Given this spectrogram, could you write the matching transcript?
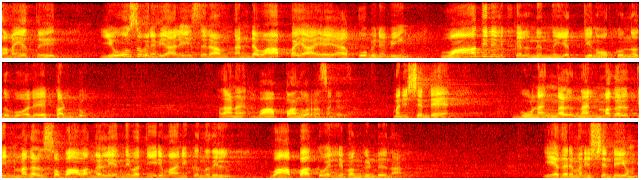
സമയത്ത് യൂസുഫ് നബി അലൈഹി ഇസ്ലാം തന്റെ വാപ്പയായ യാക്കൂബ് നബി വാതിലിൽക്കൽ നിന്ന് എത്തി നോക്കുന്നത് പോലെ കണ്ടു. അതാണ് വാപ്പ എന്ന് പറഞ്ഞ സംഗതി. മനുഷ്യന്റെ ഗുണങ്ങൾ നന്മകൾ തിന്മകൾ സ്വഭാവങ്ങൾ എന്നിവ തീരുമാനിക്കുന്നതിൽ വാപ്പാക്ക് വലിയ പങ്കുണ്ട് എന്നാണ്. ഏതൊരു മനുഷ്യന്റെയും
